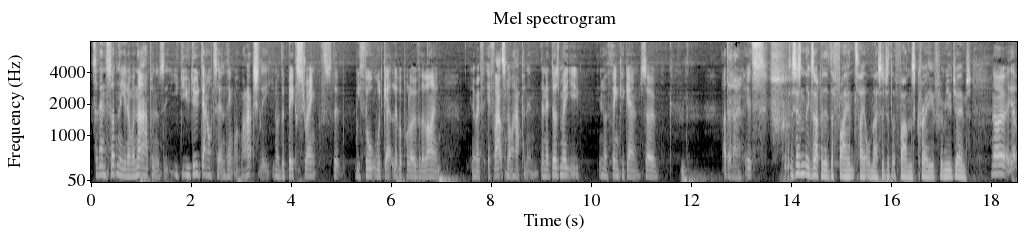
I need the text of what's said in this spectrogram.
So then suddenly, you know, when that happens, you, you do doubt it and think, well, well, actually, you know, the big strengths that we thought would get Liverpool over the line, you know, if if that's not happening, then it does make you, you know, think again. So I don't know. It's This isn't exactly the defiant title message that the fans crave from you, James. No,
